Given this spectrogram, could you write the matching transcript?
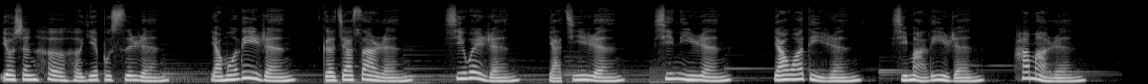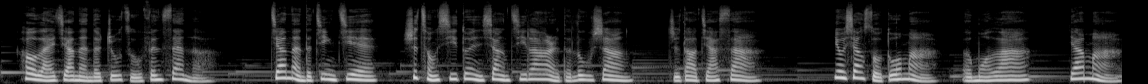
又生赫和耶布斯人、亚摩利人、格加撒人、西魏人、雅基人、悉尼人、亚瓦底人、喜玛利人、哈马人。后来迦南的诸族分散了。迦南的境界是从西顿向基拉尔的路上，直到加萨，又向所多玛、俄摩拉。亚玛、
